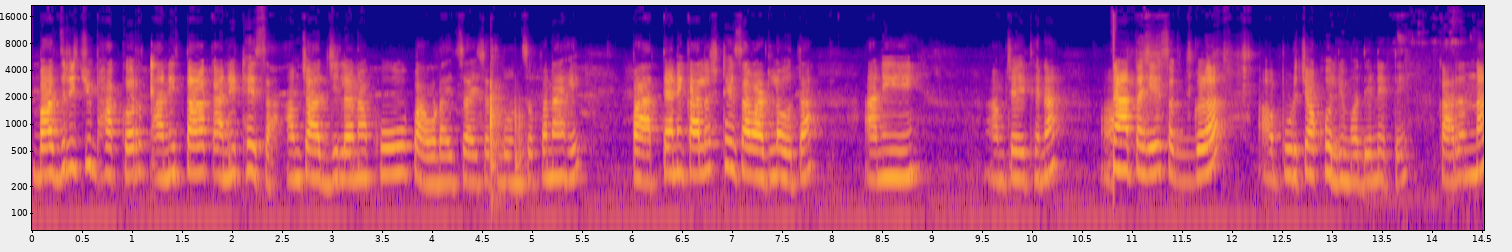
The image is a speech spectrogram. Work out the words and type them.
बाजरीची भाकर आणि ताक आणि ठेचा आमच्या आजीला ना खूप आवडायचा. याच्यात लोणचं पण आहे. पा त्याने कालच ठेचा वाढला होता. आणि आमच्या इथे ना आता हे सगळं पुढच्या खोलीमध्ये नेते. कारण ना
